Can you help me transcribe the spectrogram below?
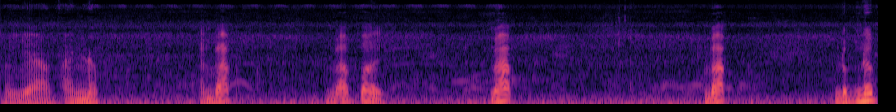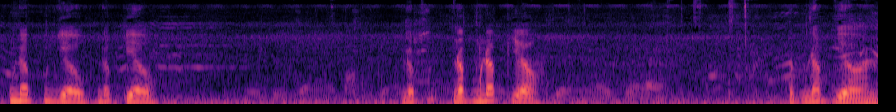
Bây giờ phải núp. Em bắp bắp ơi. Bắp. Bắp. Núp núp núp vô núp vô. Núp núp núp vô. Núp núp vô anh.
